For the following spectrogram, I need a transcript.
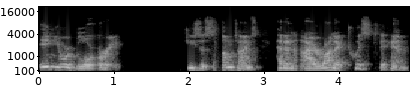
in your glory. Jesus sometimes had an ironic twist to him.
